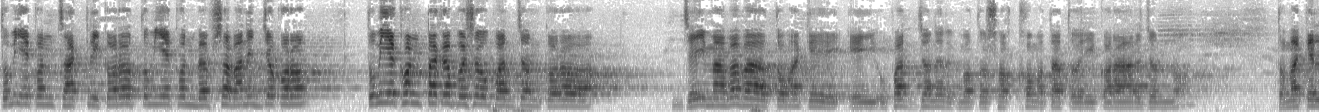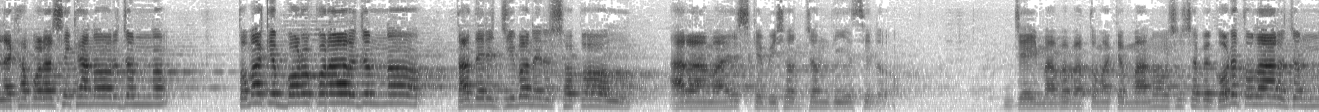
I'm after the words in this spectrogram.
তুমি এখন চাকরি করো, তুমি এখন ব্যবসা বাণিজ্য করো, তুমি এখন টাকা পয়সা উপার্জন করো। যেই মা বাবা তোমাকে এই উপার্জনের মতো সক্ষমতা তৈরি করার জন্য, তোমাকে লেখাপড়া শেখানোর জন্য, তোমাকে বড় করার জন্য তাদের জীবনের সকল আরাম আয়েসকে বিসর্জন দিয়েছিল। যেই মা বাবা তোমাকে মানুষ হিসাবে গড়ে তোলার জন্য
